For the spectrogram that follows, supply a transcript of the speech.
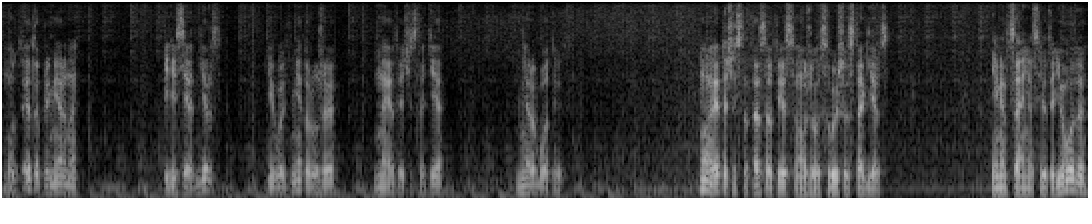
Вот это примерно 50 Гц, и вольтметр уже на этой частоте не работает. Ну, эта частота, соответственно, уже свыше 100 Гц. И мерцание светодиода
